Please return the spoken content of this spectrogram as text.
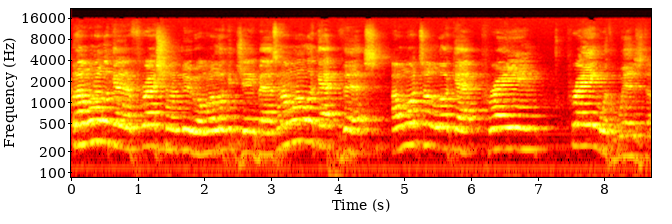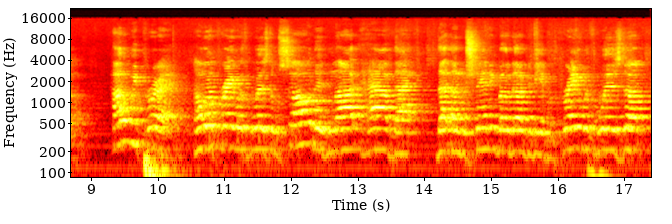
But I want to look at it afresh and anew. I want to look at Jabez, and I want to look at this. I want to look at praying, praying with wisdom. How do we pray? I want to pray with wisdom. Saul did not have that that understanding, Brother Doug, to be able to pray with wisdom.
